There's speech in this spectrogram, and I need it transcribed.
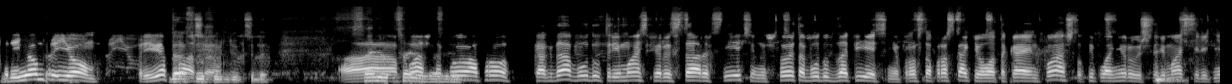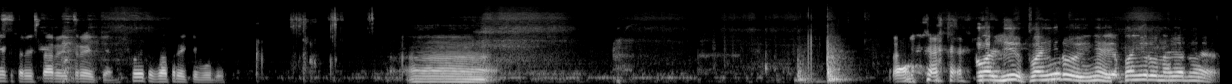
Прием, прием. Привет, Да, Паша. слушаю тебя. А, Салют, салют, Паш, такой вопрос. Когда будут ремастеры старых песен и что это будут за песни? Просто проскакивала такая инфа, что ты планируешь ремастерить некоторые старые треки. Что это за треки будут? А, плани- Планирую, не, я планирую, наверное,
